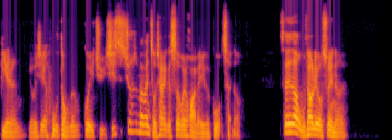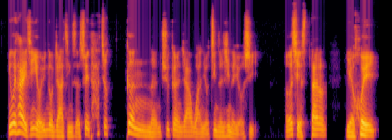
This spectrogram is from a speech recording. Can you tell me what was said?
别人有一些互动跟规矩，其实就是慢慢走向一个社会化的一个过程哦。甚至到五到六岁呢，因为他已经有运动家精神，所以他就更能去跟人家玩有竞争性的游戏，而且当然也会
